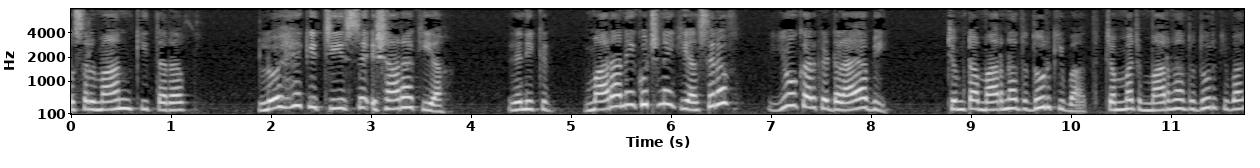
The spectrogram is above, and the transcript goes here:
مسلمان کی طرف لوہے کی چیز سے اشارہ کیا یعنی کہ مارا نہیں کچھ نہیں کیا صرف یوں کر کے ڈرایا بھی چمٹا مارنا تو دور کی بات چمچ مارنا تو دور کی بات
